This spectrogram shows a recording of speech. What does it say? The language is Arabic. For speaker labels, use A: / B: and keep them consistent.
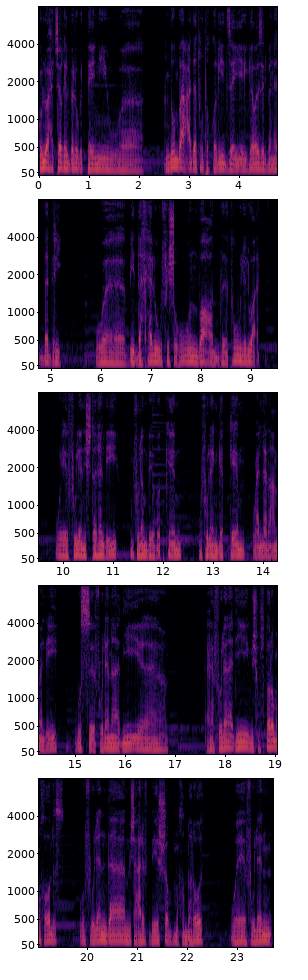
A: كل واحد شاغل باله بالتاني وعندهم بقى عادات وتقاليد زي جواز البنات بدري وبيتدخلوا في شؤون بعض طول الوقت. وفلان اشتغل إيه؟ وفلان بيقبض كام؟ وفلان جاب كام؟ وعلان عمل إيه؟ وبص فلانة دي آه، فلانة دي مش محترمة خالص وفلان ده مش عارف بيشرب مخدرات وفلان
